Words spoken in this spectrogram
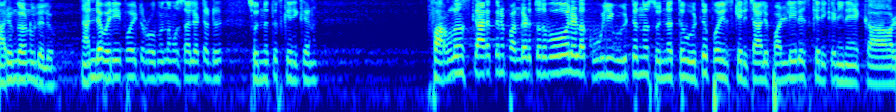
ആരും കാണൂലല്ലോ. എന്റെ വരിയിൽ പോയിട്ട് റൂമിൽ നിന്ന് മുസാലിട്ടിട്ട് സുന്നത്ത് നിസ്കരിക്കാണ് ഫർദ് നിസ്കാരത്തിന് പങ്കെടുത്തതുപോലുള്ള കൂലി വീട്ടിൽ നിന്ന് സുന്നത്ത് വീട്ടിൽ പോയി നിസ്കരിച്ചാൽ പള്ളിയിൽ നിസ്കരിക്കണേക്കാൾ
